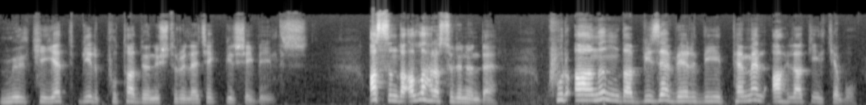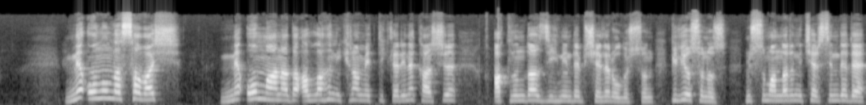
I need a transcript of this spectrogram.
mülkiyet bir puta dönüştürülecek bir şey değildir. Aslında Allah Resulü'nün de Kur'an'ın da bize verdiği temel ahlaki ilke bu. Ne onunla savaş ne o manada Allah'ın ikram ettiklerine karşı aklında zihninde bir şeyler oluşsun. Biliyorsunuz Müslümanların içerisinde de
